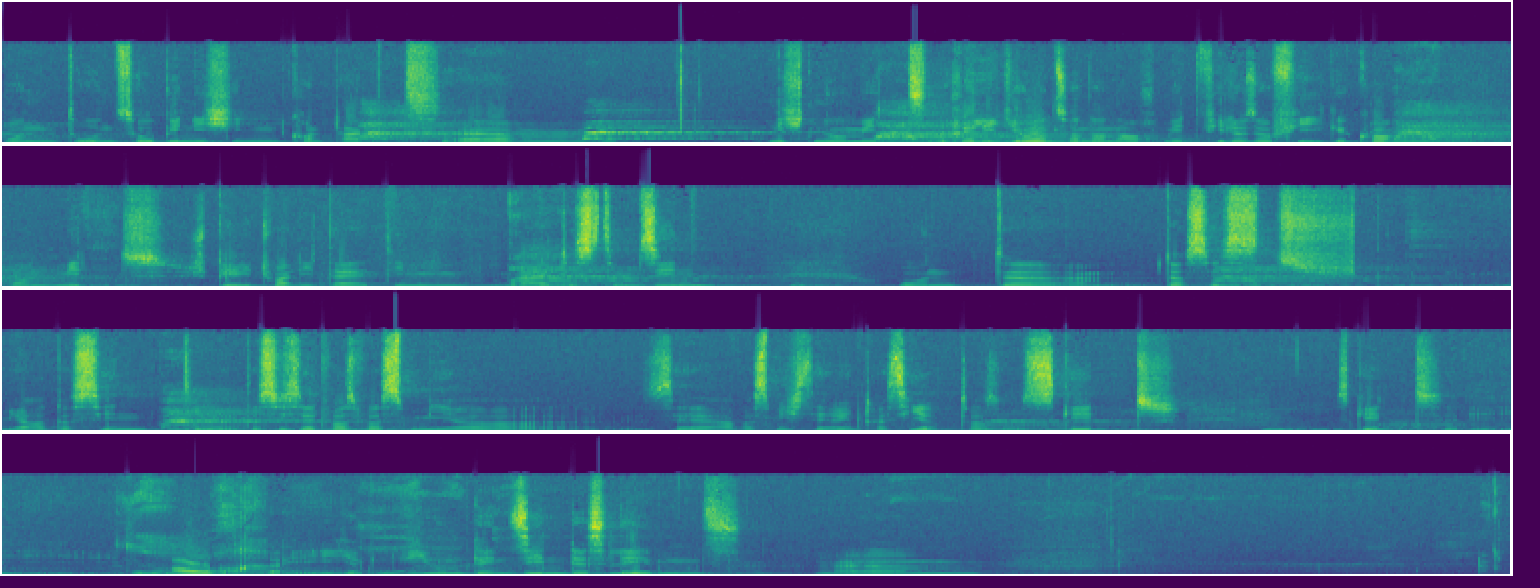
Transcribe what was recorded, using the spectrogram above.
Und, und so bin ich in Kontakt ähm, nicht nur mit Religion, sondern auch mit Philosophie gekommen und mit Spiritualität im weitesten Sinn. Und äh, das ist ja, das, sind, äh, das ist etwas, was, mir sehr, was mich sehr interessiert. Also es geht, es geht auch irgendwie um den Sinn des Lebens. Ähm,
